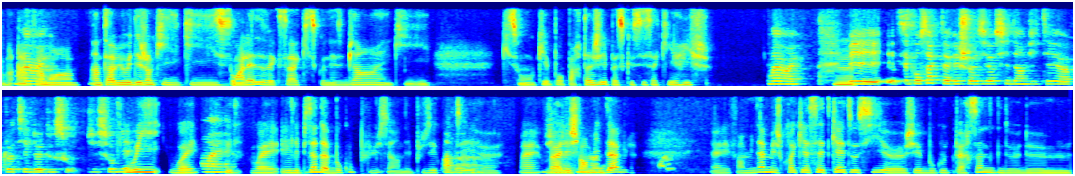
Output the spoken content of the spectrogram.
Vraiment interviewer des gens qui, qui sont à l'aise avec ça, qui se connaissent bien et qui, qui sont OK pour partager parce que c'est ça qui est riche. Ouais, ouais. Mm. Mais c'est pour ça que tu avais choisi aussi d'inviter euh, Clotilde Dussoulier Oui, ouais. Ouais. Et, ouais. Et l'épisode a beaucoup plu, c'est un des plus écoutés. Ah bah, euh, ouais. Bah, elle est formidable. Elle est formidable, mais je crois qu'il y a cette quête aussi euh, chez beaucoup de personnes de, de,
